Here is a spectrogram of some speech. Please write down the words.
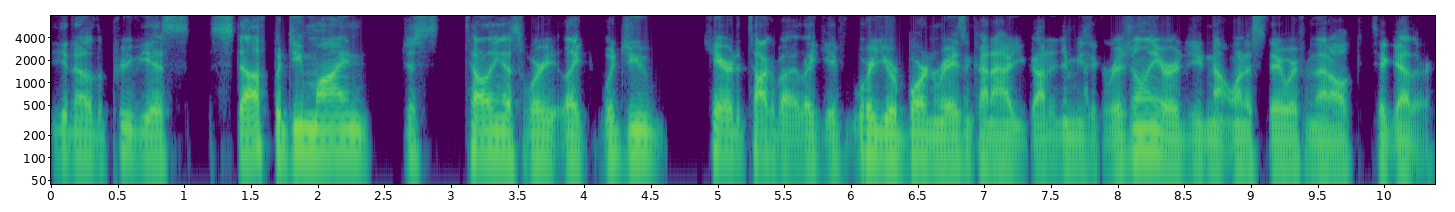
you know, the previous stuff, but do you mind just telling us where, like, would you care to talk about, like, if where you were born and raised and kind of how you got into music originally, or do you not want to stay away from that altogether?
